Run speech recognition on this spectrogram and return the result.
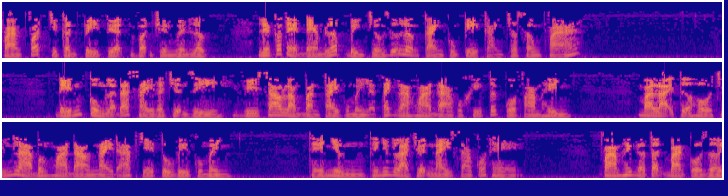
Phàng phất chỉ cần tùy tiện vận chuyển nguyên lực, liền có thể đem lớp bình chướng giữa lượng cảnh cùng kỳ cảnh cho sông phá. Đến cùng là đã xảy ra chuyện gì, vì sao lòng bàn tay của mình lại tách ra hoa đào của khí tức của phàm hình, mà lại tựa hồ chính là bông hoa đào này đã áp chế tu vi của mình. Thế nhưng, thế nhưng là chuyện này sao có thể? Phàm hình ở tận bàn cổ giới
